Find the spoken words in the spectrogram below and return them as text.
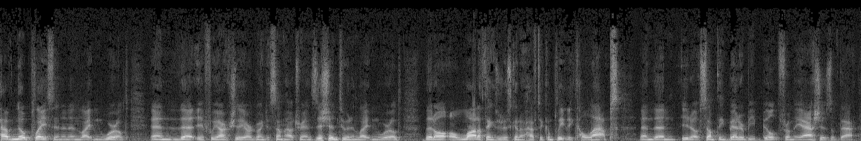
have no place in an enlightened world, and that if we actually are going to somehow transition to an enlightened world, that all, a lot of things are just going to have to completely collapse and then you know something better be built from the ashes of that.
